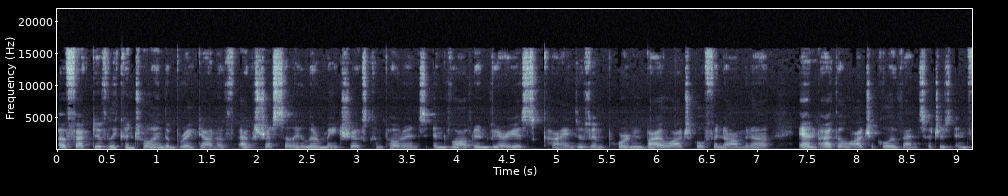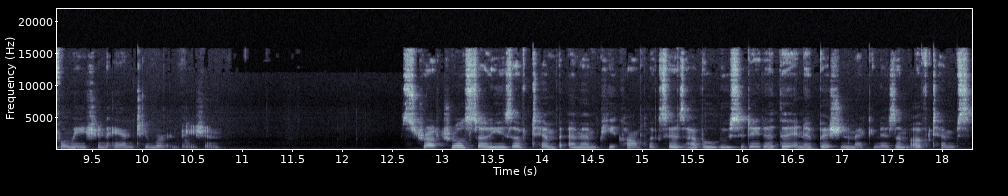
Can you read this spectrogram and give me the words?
effectively controlling the breakdown of extracellular matrix components involved in various kinds of important biological phenomena and pathological events such as inflammation and tumor invasion. Structural studies of TIMP MMP complexes have elucidated the inhibition mechanism of TIMPs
